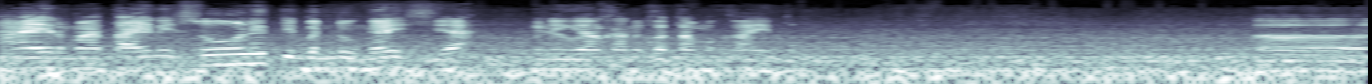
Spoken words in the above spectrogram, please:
air mata ini sulit dibendung guys ya meninggalkan kota Mekah itu. Eh,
